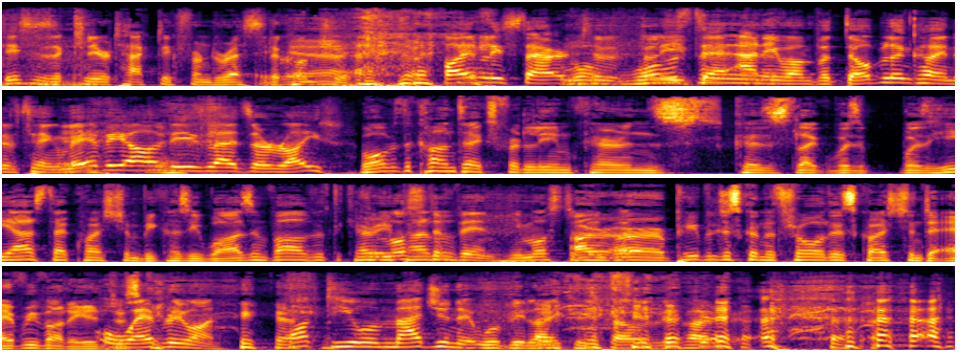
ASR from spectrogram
This is a clear tactic from the rest of the country. Yeah. Finally starting to believe that anyone but Dublin kind of thing. Maybe all these lads are right. What was the context for Liam Kearns? Because like, was was he asked that question because he was involved with the Kerry He must panel? have been. He must have Or, been. or are people just going to throw this question to everybody? Oh, everyone. What do you imagine it would be like? Is probably what-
